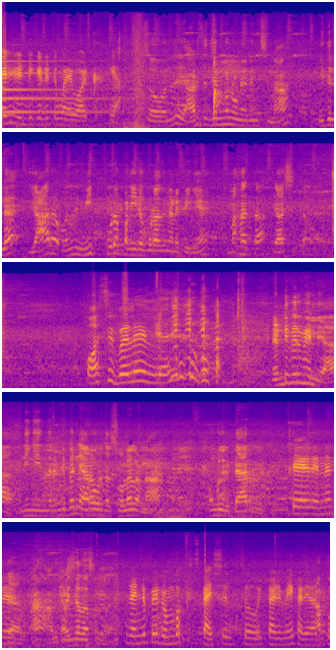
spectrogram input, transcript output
Very dedicated to my work. Yeah. So வந்து அடுத்த ஜென்மன் ஒன்று இருந்துச்சுன்னா இதில் யாரை வந்து மீட் கூட பண்ணிடக்கூடாதுன்னு நினைப்பீங்க? மகத்தா யாஷிகா? Possible இல்லை. ரெண்டு பேருமே இல்லையா? நீங்கள் இந்த ரெண்டு பேரில் யாரோ ஒருத்தர் சொல்லலைன்னா உங்களுக்கு டேர் இருக்கு. Dare என்ன. ஆ அது கடைசியாக தான் சொல்லுவேன். ரெண்டு பேர் ரொம்ப ஸ்பெஷல் ஸோ கிடையவே கிடையாது. அப்போ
